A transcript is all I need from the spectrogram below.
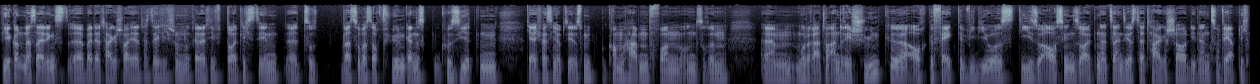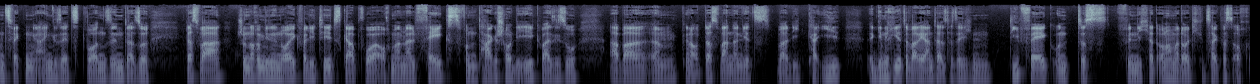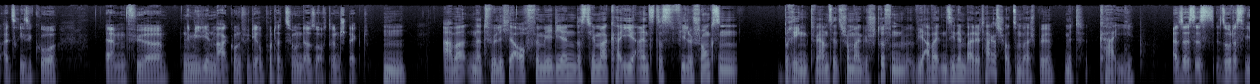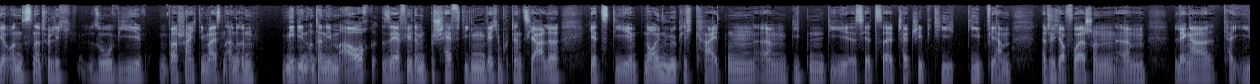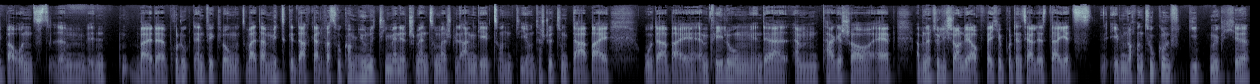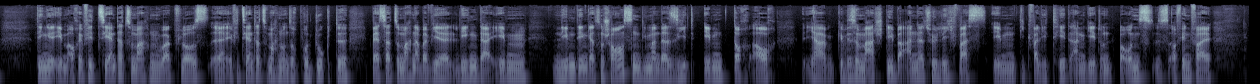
Wir konnten das allerdings äh, bei der Tagesschau ja tatsächlich schon relativ deutlich sehen, äh, zu was sowas auch führen kann. Es kursierten, ja, ich weiß nicht, ob Sie das mitbekommen haben, von unserem ähm, Moderator André Schünke auch gefakte Videos, die so aussehen sollten, als seien sie aus der Tagesschau, die dann zu werblichen Zwecken eingesetzt worden sind. Also das war schon noch irgendwie eine neue Qualität. Es gab vorher auch mal Fakes von tagesschau.de quasi so. Aber ähm, genau, das waren dann jetzt, war die KI-generierte Variante, also tatsächlich ein Deepfake. Und das, finde ich, hat auch nochmal deutlich gezeigt, was auch als Risiko ähm, für eine Medienmarke und für die Reputation da so auch drin steckt. Mhm. Aber natürlich ja auch für Medien das Thema KI eins, das viele Chancen bringt. Wir haben es jetzt schon mal gestriffen. Wie arbeiten Sie denn bei der Tagesschau zum Beispiel mit KI? Also es ist so, dass wir uns natürlich so wie wahrscheinlich die meisten anderen Medienunternehmen auch sehr viel damit beschäftigen, welche Potenziale jetzt die neuen Möglichkeiten ähm, bieten, die es jetzt seit ChatGPT gibt. Wir haben natürlich auch vorher schon ähm, länger KI bei uns ähm, in, bei der Produktentwicklung und so weiter mitgedacht, gerade was so Community Management zum Beispiel angeht und die Unterstützung dabei oder bei Empfehlungen in der ähm, Tagesschau-App. Aber natürlich schauen wir auch, welche Potenziale es da jetzt eben noch in Zukunft gibt, mögliche Dinge eben auch effizienter zu machen, Workflows äh, effizienter zu machen, unsere Produkte besser zu machen. Aber wir legen da eben neben den ganzen Chancen, die man da sieht, eben doch auch ja, gewisse Maßstäbe an, natürlich, was eben die Qualität angeht. Und bei uns ist auf jeden Fall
